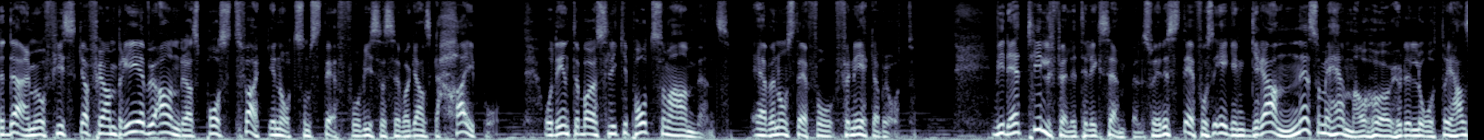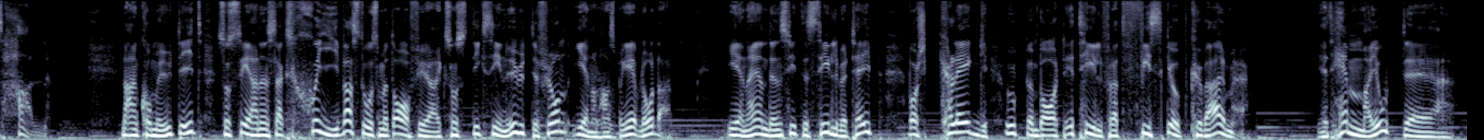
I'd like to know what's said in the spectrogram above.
Det där med att fiska fram brev ur andras postfack är något som Steffo visar sig vara ganska high på. Och det är inte bara slickepott som har använts, även om Steffo förnekar brott. Vid ett tillfälle till exempel så är det Steffos egen granne som är hemma och hör hur det låter i hans hall. När han kommer ut dit så ser han en slags skiva stor som ett A4-ark som sticks in utifrån genom hans brevlåda. I ena änden sitter silvertejp vars klägg uppenbart är till för att fiska upp kuvert med. Det är ett hemmagjort eh,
